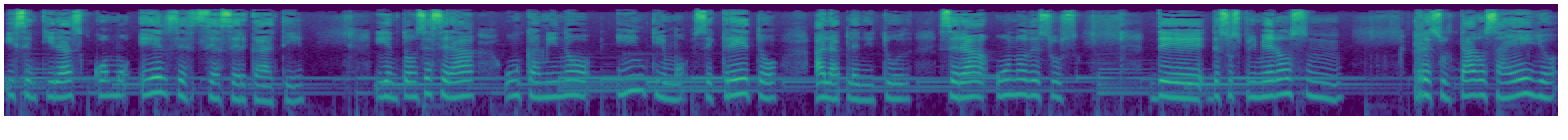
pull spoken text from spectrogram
y sentirás cómo Él se, acerca a ti. Y entonces será un camino íntimo, secreto, a la plenitud. Será uno de sus, de, sus primeros mm, resultados a ello.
